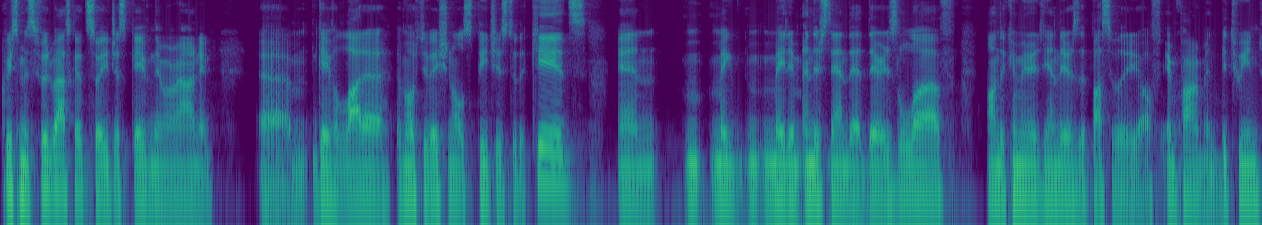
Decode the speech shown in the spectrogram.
Christmas food baskets. So he just gave them around and um, gave a lot of motivational speeches to the kids and made made him understand that there is love on the community and there's the possibility of empowerment between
